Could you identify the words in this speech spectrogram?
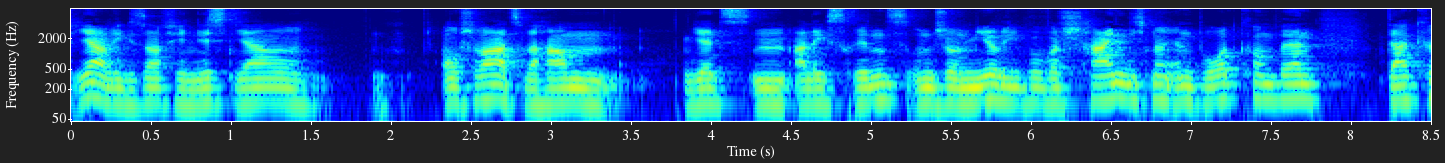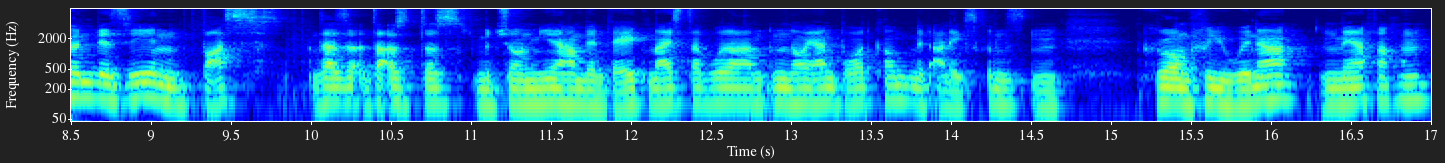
ja, wie gesagt, für die nächsten Jahre auch schwarz. Wir haben jetzt einen Alex Rins und John Mir, die wo wahrscheinlich neu an Bord kommen werden. Da können wir sehen, was. Das, das, das mit John Mir haben wir einen Weltmeister, wo er neu an Bord kommt. Mit Alex Rins einen Grand Prix Winner, einen mehrfachen.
